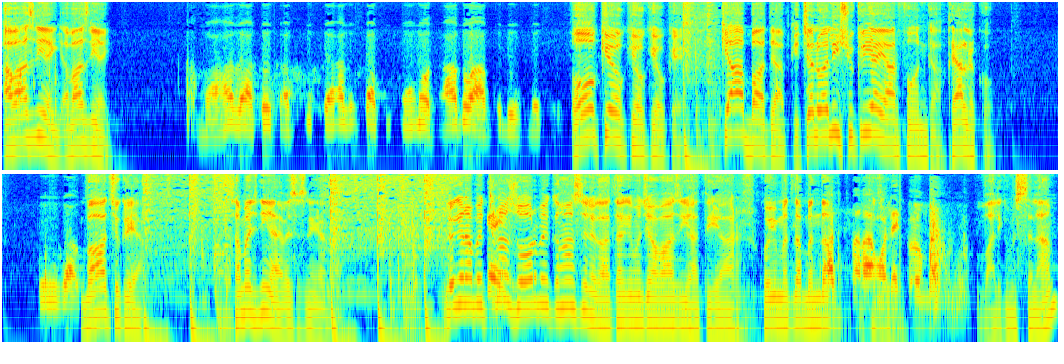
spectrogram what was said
आवाज़ नहीं आई आवाज़ नहीं आई। तो आपको देख लेते ओके ओके ओके ओके। क्या बात है आपकी। चलो अली शुक्रिया यार फ़ोन का ख्याल रखो। बहुत शुक्रिया। समझ नहीं आया वैसे उसने क्या कहा। लेकिन अब इतना ज़ोर में कहाँ से लगाता कि मुझे आवाज़ ही आती यार? कोई मतलब बंदा अस्सलाम वालेकुम अस्सलाम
